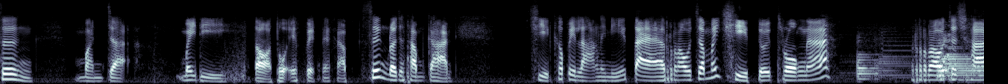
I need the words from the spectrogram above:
ซึ่งมันจะไม่ดีต่อตัวเอฟเฟกต์นะครับ ซึ่งเราจะทำการฉีดเข้าไปล้างในนี้ แต่เราจะไม่ฉีดโดยตรงนะ เราจะใช้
